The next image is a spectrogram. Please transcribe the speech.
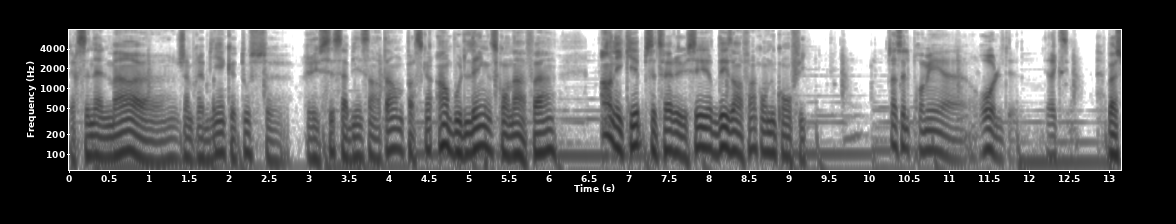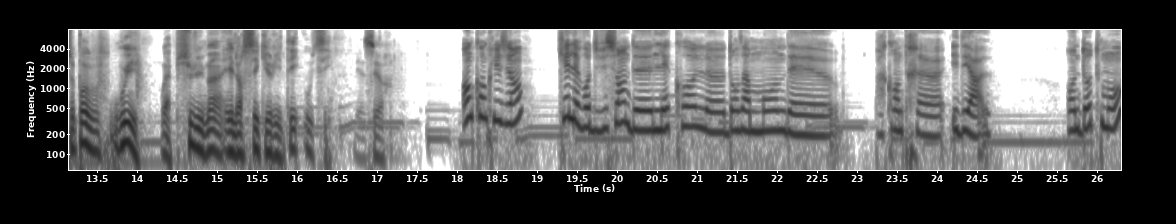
Personnellement, j'aimerais bien que tous réussissent à bien s'entendre parce qu'en bout de ligne, ce qu'on a à faire en équipe, c'est de faire réussir des enfants qu'on nous confie. Ça, c'est le premier euh, rôle de direction, Ben, c'est pas. Oui, oui, absolument. Et leur sécurité aussi. bien sûr. En conclusion, quelle est votre vision de l'école euh, dans un monde, euh, par contre, euh, idéal? En d'autres mots,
